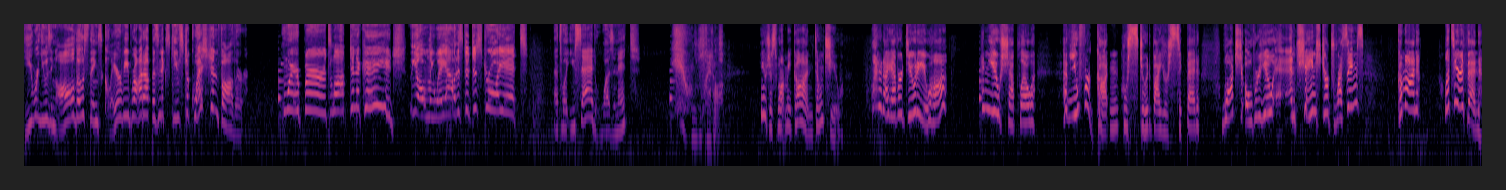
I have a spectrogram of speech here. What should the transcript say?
You were using all those things Clervie brought up as an excuse to question Father. We're birds locked in a cage. The only way out is to destroy it. That's what you said, wasn't it? You little. You just want me gone, don't you? What did I ever do to you, huh? And you, Sheplo, have you forgotten who stood by your sickbed, watched over you, and changed your dressings? Come on, let's hear it then.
